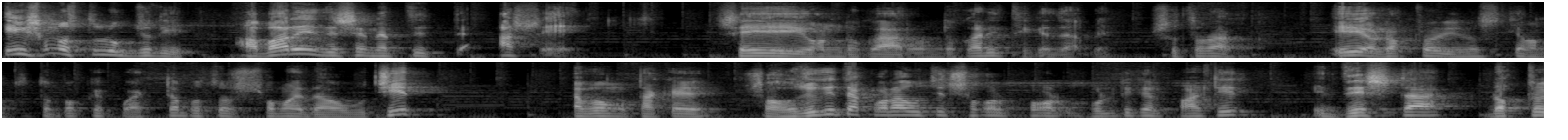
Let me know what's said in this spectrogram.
এই সমস্ত লোক যদি আবার এই দেশের নেতৃত্বে আসে, সেই অন্ধকার অন্ধকারই থেকে যাবে। সুতরাং এই ডক্টর ইউনুসকে অন্তত পক্ষে কয়েকটা বছর সময় দেওয়া উচিত। এবং তাকে সহযোগিতা করা উচিত সকল পলিটিক্যাল পার্টির এই দেশটা ডক্টর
